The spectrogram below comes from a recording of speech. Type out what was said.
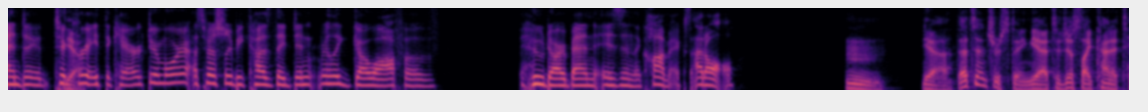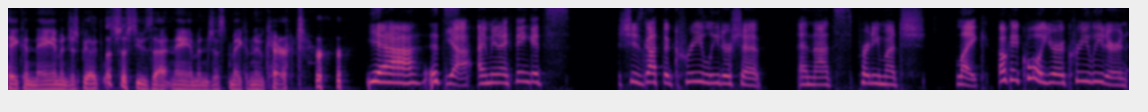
and to to yeah. create the character more, especially because they didn't really go off of who Dar-Benn is in the comics at all. Hmm. Yeah, that's interesting. Yeah, to just like kind of take a name and just be like, let's just use that name and just make a new character. yeah, it's Yeah, I mean, I think it's she's got the Kree leadership and that's pretty much like, okay, cool, you're a Kree leader and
